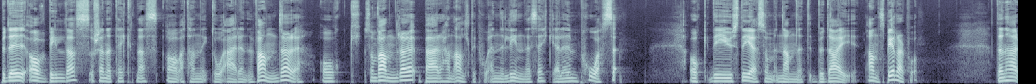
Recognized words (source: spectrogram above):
Budei avbildas och kännetecknas av att han då är en vandrare och som vandrare bär han alltid på en linnesäck eller en påse. Och det är just det som namnet Budai anspelar på. Den här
